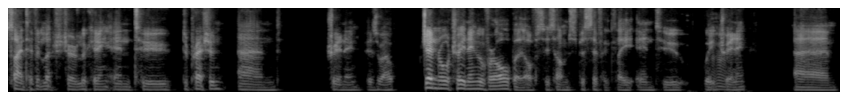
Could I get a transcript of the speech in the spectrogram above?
scientific literature looking into depression and training as well. General training overall, but obviously some specifically into weight Mhm. training. Um,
